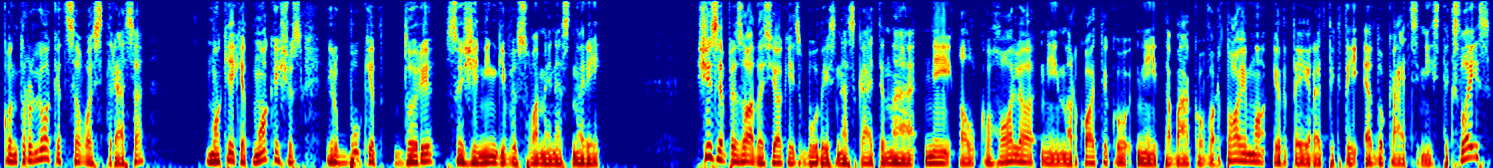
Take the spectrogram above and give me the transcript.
kontroliuokit savo stresą, mokėkit mokesčius ir būkit duri, sažiningi visuomenės nariai. Šis epizodas jokiais būdais neskatina nei alkoholio, nei narkotikų, nei tabako vartojimo ir tai yra tik tai edukaciniais tikslais.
